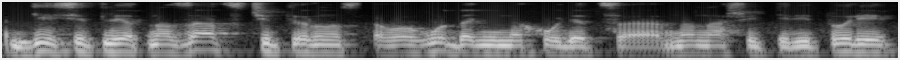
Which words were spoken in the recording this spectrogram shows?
10 лет назад, с 2014 года они находятся на нашей территории,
